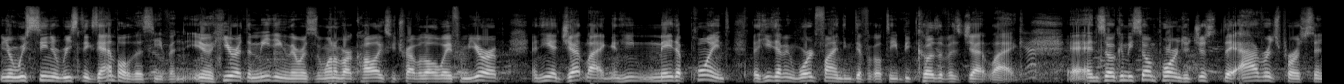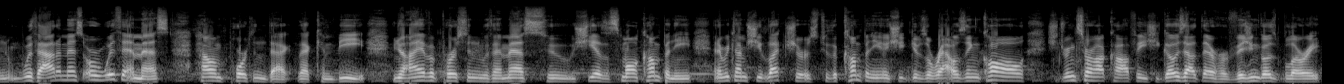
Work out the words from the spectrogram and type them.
You know, we've seen a recent example of this even. You know, here at the meeting, there was one of our colleagues who traveled all the way from Europe, and he had jet lag, and he made a point that he's having word finding difficulty because of his jet lag. And so it can be so important to just the average person without MS or with MS, how important that, that can be. You know, I have a person with MS who she has a small company, and every time she lectures to the company, and she gives a rousing call, she drinks her hot coffee, she goes out there, her vision goes blurry,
